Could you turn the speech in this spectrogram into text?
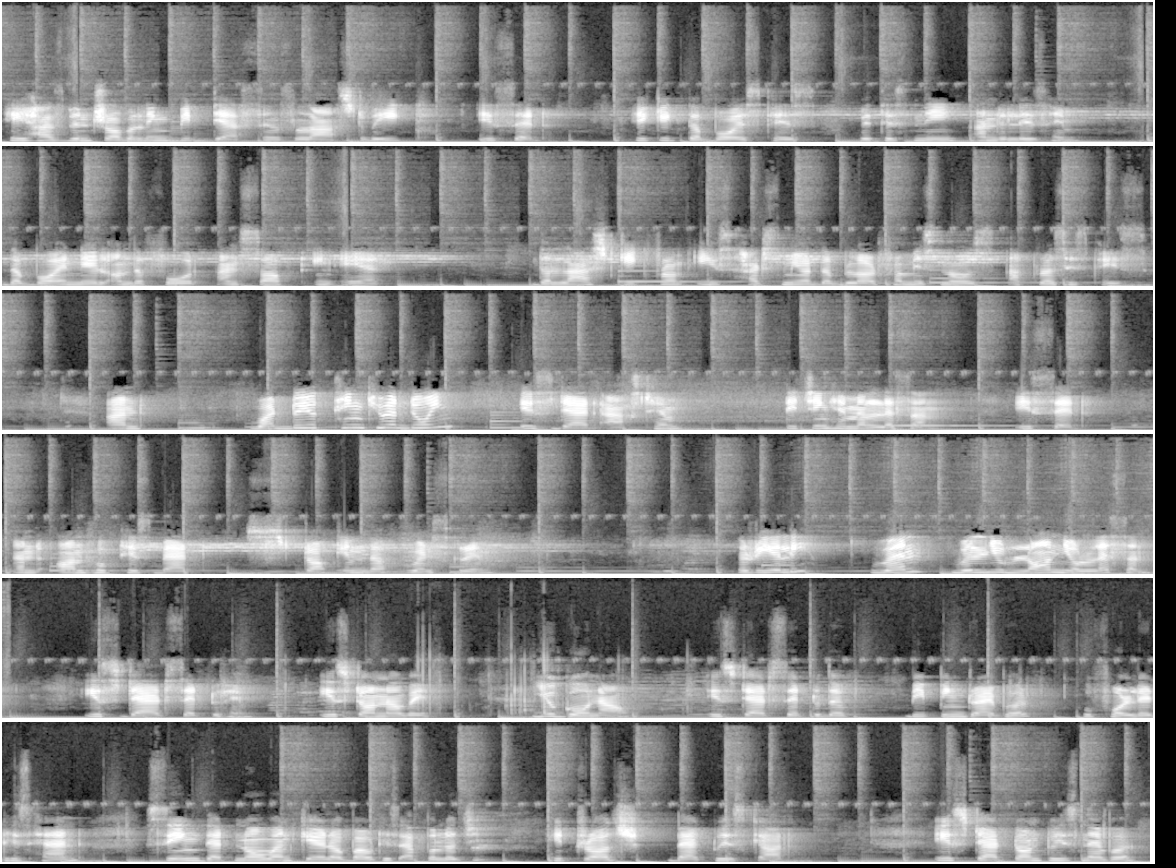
He has been troubling Vidya since last week, he said. He kicked the boy's face with his knee and released him. The boy knelt on the floor and soaked in air. The last kick from Ish had smeared the blood from his nose across his face. And what do you think you are doing? His dad asked him. Teaching him a lesson, he said, and unhooked his bat stuck in the windscreen. Really? When will you learn your lesson? His dad said to him. Ish turned away. You go now, his dad said to the beeping driver, who folded his hand. Seeing that no one cared about his apology, he trudged back to his car. His dad turned to his neighbor.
